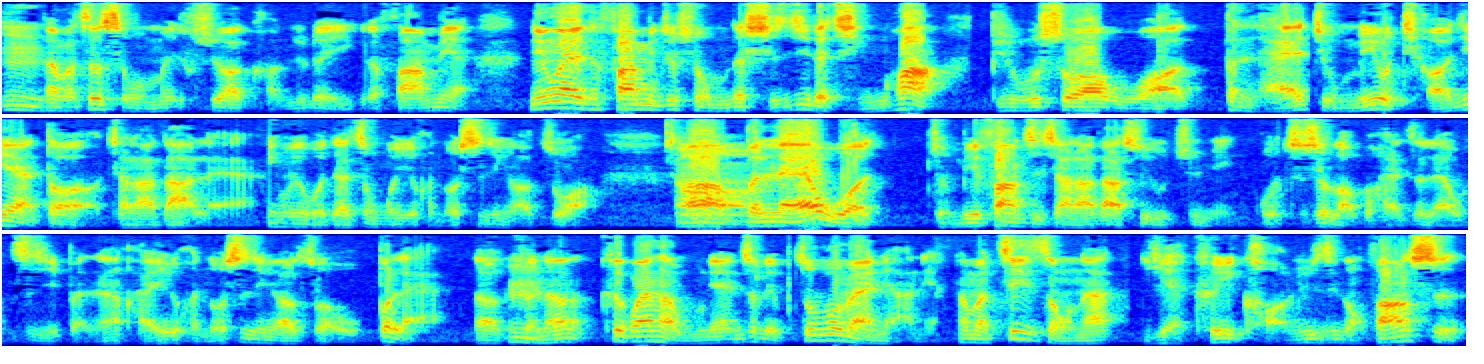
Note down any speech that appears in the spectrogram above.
嗯那么这是我们需要考虑的一个方面。另外一个方面就是我们的实际的情况，比如说我本来就没有条件到加拿大来，因为我在中国有很多事情要做啊哦，本来我。准备放弃加拿大税务居民，我只是老婆孩子来，我自己本人还有很多事情要做，我不来。呃，可能客观上五年之内做不满两年，那么这种呢也可以考虑这种方式，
